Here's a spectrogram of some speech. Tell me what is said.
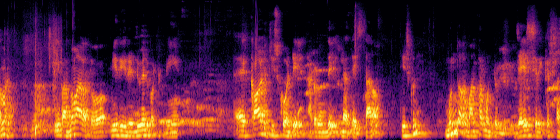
అమ్మ ఈ పద్మమాలతో మీరు ఈ రెండు వేలు పట్టుకుని కార్డు తీసుకోండి. అక్కడ ఉంది. లేదా ఇస్తాను. తీసుకుని ముందు ఒక మంత్రం ఉంటుంది. జయ శ్రీకృష్ణ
